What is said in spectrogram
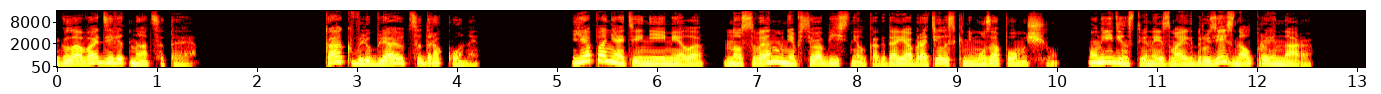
Глава 19. Как влюбляются драконы. Я понятия не имела, но Свен мне все объяснил, когда я обратилась к нему за помощью. Он единственный из моих друзей знал про Инара.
